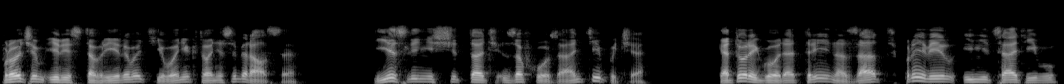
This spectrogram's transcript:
Впрочем, и реставрировать его никто не собирался, если не считать завхоза Антипыча, который года три назад проявил инициативу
